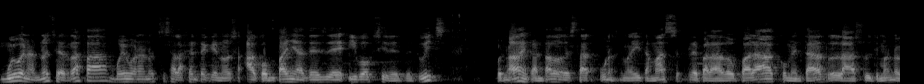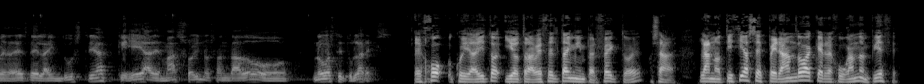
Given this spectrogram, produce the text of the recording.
Muy buenas noches, Rafa. Muy buenas noches a la gente que nos acompaña desde Evox y desde Twitch. Pues nada, encantado de estar una semanita más preparado para comentar las últimas novedades de la industria que además hoy nos han dado nuevos titulares. Ejo, cuidadito, y otra vez el timing perfecto, ¿eh? O sea, las noticias esperando a que Rejugando empiece.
